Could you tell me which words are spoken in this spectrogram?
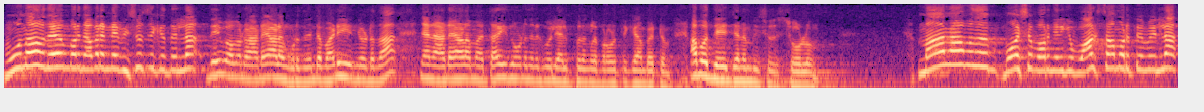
മൂന്നാമത് ദൈവം പറഞ്ഞു അവരെന്നെ വിശ്വസിക്കത്തില്ല. ദൈവം അവരുടെ അടയാളം കൊടുത്തു. നിന്റെ വടി ഇങ്ങോട്ടതാ ഞാൻ അടയാളമായി തറ നിനക്ക് വലിയ അത്ഭുതങ്ങൾ പ്രവർത്തിക്കാൻ പറ്റും. അപ്പോൾ ജനം വിശ്വസിച്ചോളും. നാലാമത് മോശം പറഞ്ഞു എനിക്ക് വാക് സാമർഥ്യമില്ല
